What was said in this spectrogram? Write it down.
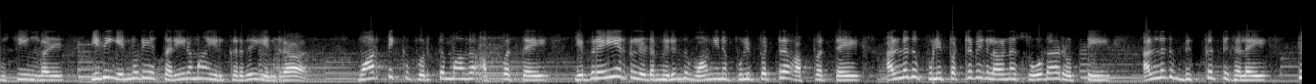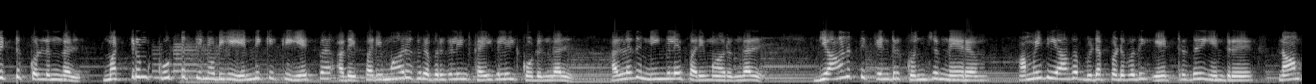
புசியுங்கள். இது என்னுடைய சரீரமா இருக்கிறது என்றார். வார்த்தைக்கு பொருத்தமாக அப்பத்தை எபிரேயர்களிடமிருந்து வாங்கின புளிப்பற்ற அப்பத்தை அல்லது புளிப்பற்றவைகளான சோடா ரொட்டி அல்லது பிஸ்கட்டுகளை பிட்டுக் கொள்ளுங்கள். மற்றும் கூட்டத்தினுடைய எண்ணிக்கைக்கு ஏற்ப அதை பரிமாறுகிறவர்களின் கைகளில் கொடுங்கள் அல்லது நீங்களே பரிமாறுங்கள். தியானத்துக்கென்று கொஞ்சம் நேரம் அமைதியாக விடப்படுவது ஏற்றது என்று நாம்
